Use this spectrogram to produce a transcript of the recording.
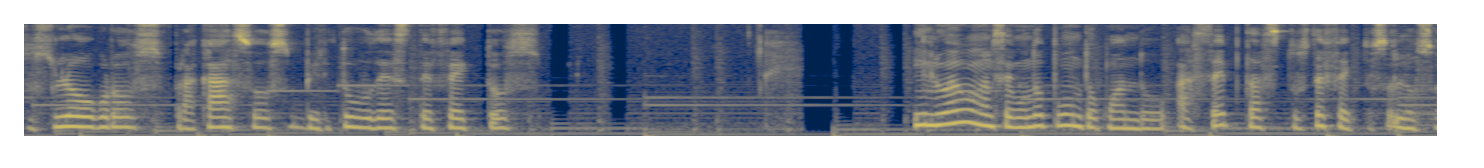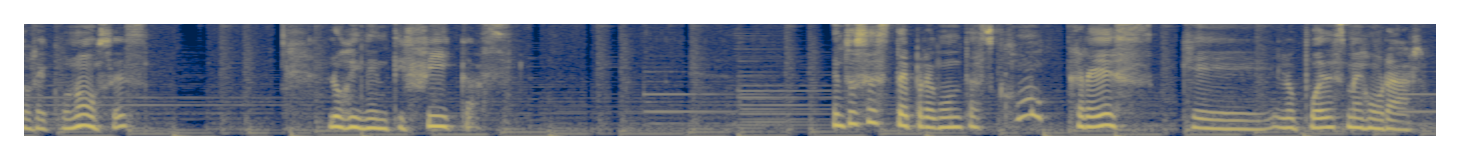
tus logros, fracasos, virtudes, defectos. Y luego en el segundo punto, cuando aceptas tus defectos, los reconoces, los identificas. Entonces te preguntas, ¿cómo crees que lo puedes mejorar?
